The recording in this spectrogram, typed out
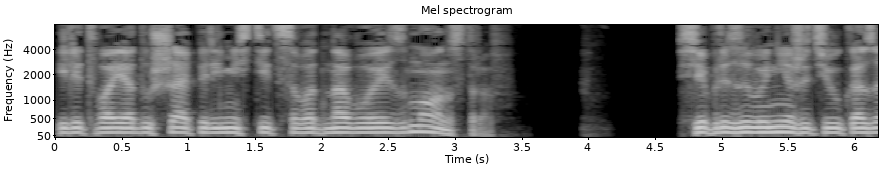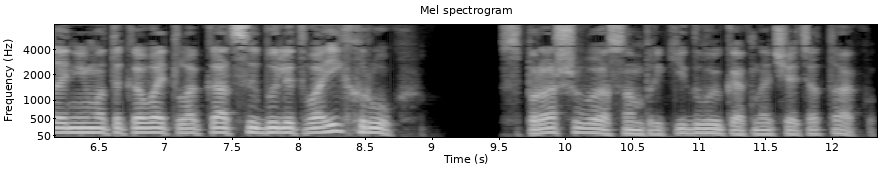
или твоя душа переместится в одного из монстров?» Все призывы нежити указанием атаковать локации были твоих рук? Спрашиваю, а сам прикидываю, как начать атаку.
